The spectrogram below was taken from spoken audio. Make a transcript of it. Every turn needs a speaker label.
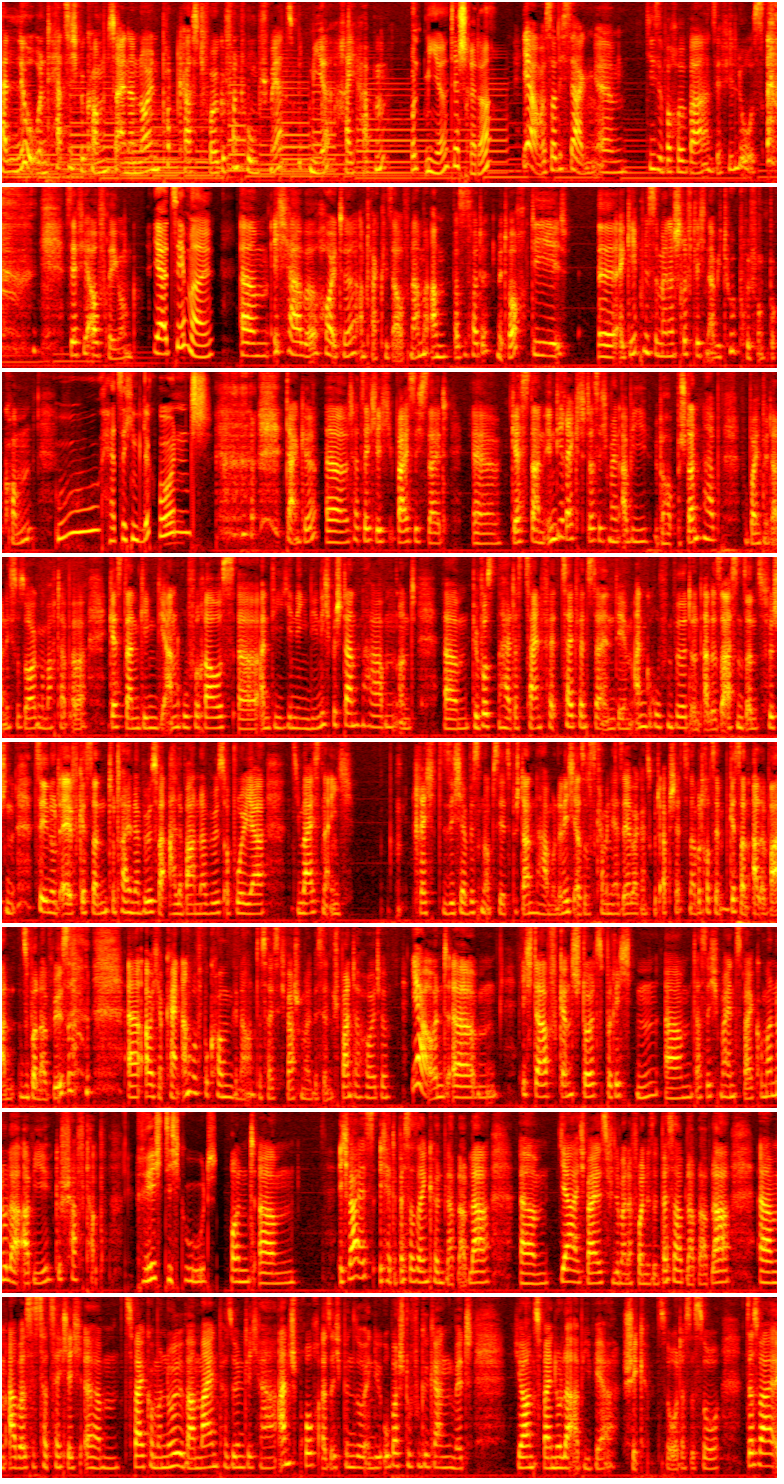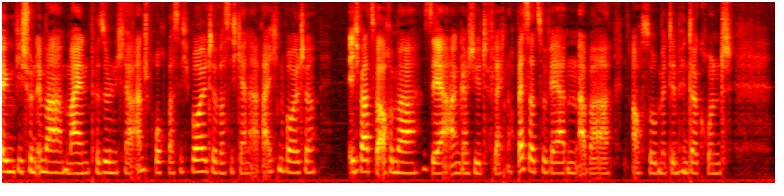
Speaker 1: Hallo und herzlich willkommen zu einer neuen Podcast-Folge Phantomschmerz mit mir, Hi Happen.
Speaker 2: Und mir, der Schredder.
Speaker 1: Ja, was soll ich sagen? Ähm, diese Woche war sehr viel los. sehr viel Aufregung.
Speaker 2: Ja, erzähl mal.
Speaker 1: Ähm, ich habe heute, am Tag dieser Aufnahme, am, was ist heute? Mittwoch, die äh, Ergebnisse meiner schriftlichen Abiturprüfung bekommen.
Speaker 2: Uh, herzlichen Glückwunsch.
Speaker 1: Danke. Äh, tatsächlich weiß ich seit äh, gestern indirekt, dass ich mein Abi überhaupt bestanden habe, wobei ich mir da nicht so Sorgen gemacht habe, aber gestern gingen die Anrufe raus äh, an diejenigen, die nicht bestanden haben und ähm, wir wussten halt das Zeitfenster, in dem angerufen wird und alle saßen dann zwischen 10 und 11 gestern total nervös, weil alle waren nervös, obwohl ja die meisten eigentlich recht sicher wissen, ob sie jetzt bestanden haben oder nicht. Also das kann man ja selber ganz gut abschätzen. Aber trotzdem, gestern alle waren super nervös. äh, aber ich habe keinen Anruf bekommen, genau. Und das heißt, ich war schon mal ein bisschen entspannter heute. Ja, und ähm, ich darf ganz stolz berichten, ähm, dass ich mein 2,0er Abi geschafft habe.
Speaker 2: Richtig gut.
Speaker 1: Und ähm, ich weiß, ich hätte besser sein können, bla bla bla. Ähm, ja, ich weiß, viele meiner Freunde sind besser, bla bla bla. Ähm, aber es ist tatsächlich ähm, 2,0 war mein persönlicher Anspruch. Also ich bin so in die Oberstufe gegangen mit, ja, ein 2,0er Abi wäre schick. So, das ist so, das war irgendwie schon immer mein persönlicher Anspruch, was ich wollte, was ich gerne erreichen wollte. Ich war zwar auch immer sehr engagiert, vielleicht noch besser zu werden, aber auch so mit dem Hintergrund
